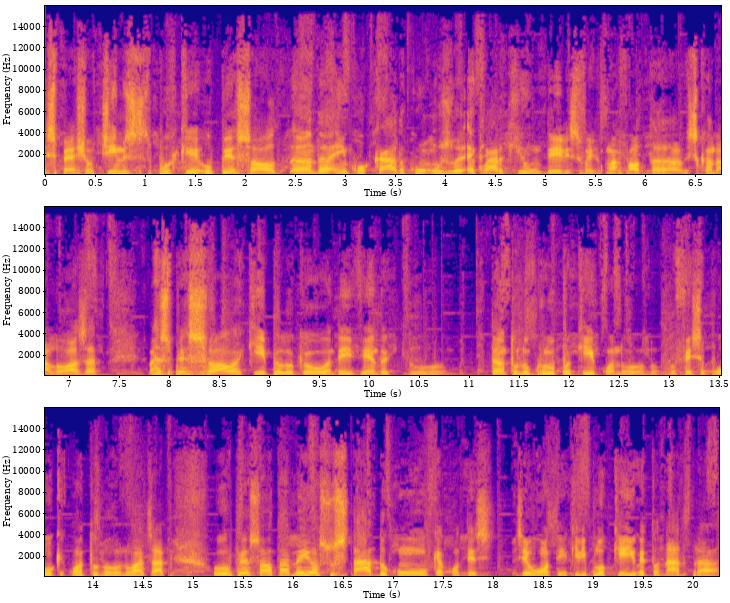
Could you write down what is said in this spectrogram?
special teams, porque o pessoal anda encucado com os dois. É claro que um deles foi uma falta escandalosa, mas o pessoal aqui, pelo que eu andei vendo aqui do, tanto no grupo aqui, no, no Facebook, quanto no, no, WhatsApp, o pessoal tá meio assustado com o que aconteceu ontem, aquele bloqueio retornado para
